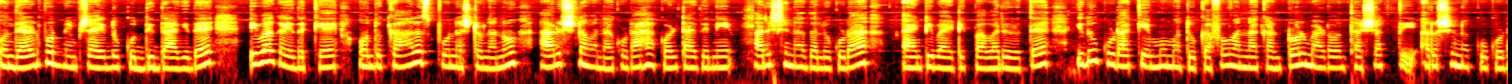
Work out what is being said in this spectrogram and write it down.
ಒಂದು ಎರಡು ಮೂರು ನಿಮಿಷ ಇದು ಕುದ್ದಿದ್ದಾಗಿದೆ. ಇವಾಗ ಇದಕ್ಕೆ ಒಂದು ಕಾಲು ಸ್ಪೂನಷ್ಟು ನಾನು ಅರಿಶಿನವನ್ನು ಕೂಡ ಹಾಕ್ಕೊಳ್ತಾ ಇದ್ದೀನಿ. ಅರಿಶಿನದಲ್ಲೂ ಕೂಡ ಆ್ಯಂಟಿಬಯೋಟಿಕ್ ಪವರ್ ಇರುತ್ತೆ. ಇದು ಕೂಡ ಕೆಮ್ಮು ಮತ್ತು ಕಫವನ್ನು ಕಂಟ್ರೋಲ್ ಮಾಡುವಂಥ ಶಕ್ತಿ ಅರಶಿನಕ್ಕೂ ಕೂಡ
